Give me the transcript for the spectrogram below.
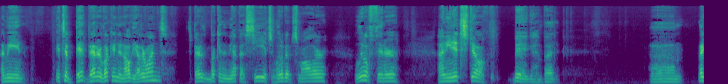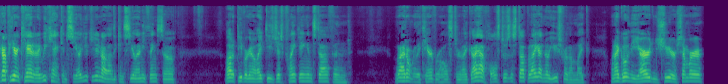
I mean, it's a bit better looking than all the other ones. It's better looking than the FSC. It's a little bit smaller, a little thinner. I mean, it's still big, but... Um, like up here in Canada, we can't conceal. You, you're not allowed to conceal anything, so... A lot of people are going to like these just planking and stuff, and... Well, I don't really care for holster. Like, I have holsters and stuff, but I got no use for them. Like, when I go in the yard and shoot or somewhere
